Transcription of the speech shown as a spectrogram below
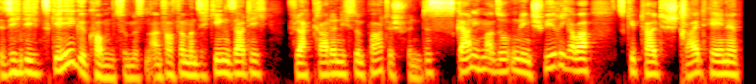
sich nicht ins Gehege kommen zu müssen. Einfach, wenn man sich gegenseitig vielleicht gerade nicht sympathisch findet. Das ist gar nicht mal so unbedingt schwierig, aber es gibt halt Streithähne,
